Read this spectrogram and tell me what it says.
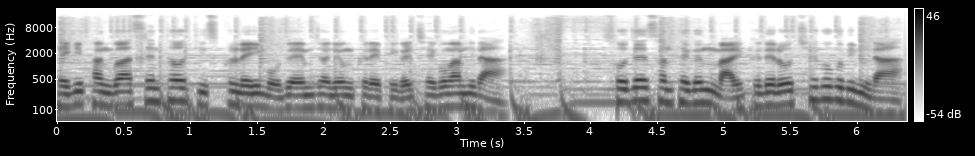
계기판과 센터 디스플레이 모두 M 전용 그래픽을 제공합니다. 소재 선택은 말 그대로 최고급입니다.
